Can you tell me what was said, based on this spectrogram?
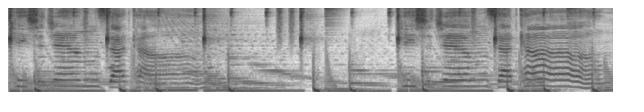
KeishaGemz.com. KeishaGemz.com.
